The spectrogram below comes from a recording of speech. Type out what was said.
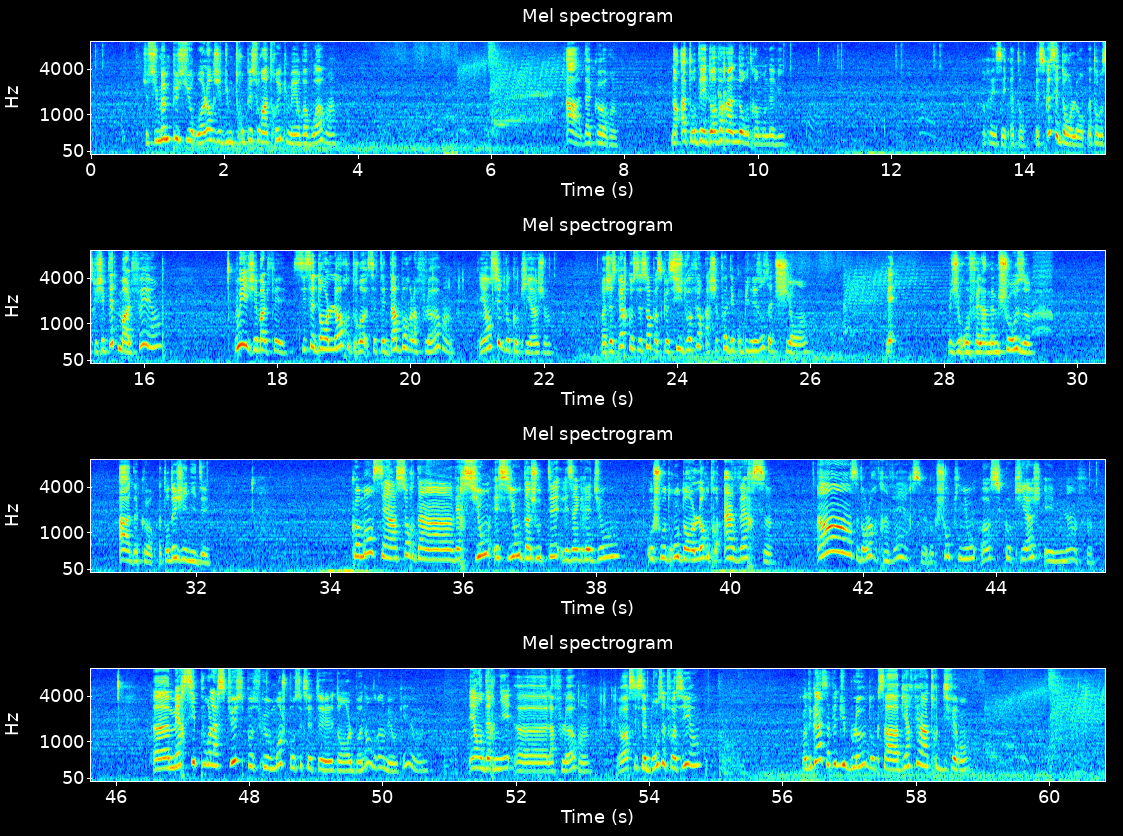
Je suis même plus sûr. Ou alors j'ai dû me tromper sur un truc, mais on va voir. Hein. Ah, d'accord. Non, attendez, il doit y avoir un ordre à mon avis. Réessaye. Attends, est-ce que c'est dans l'ordre? Attends, parce que j'ai peut-être mal fait, hein. Oui, j'ai mal fait. Si c'est dans l'ordre, c'était d'abord la fleur, et ensuite le coquillage. Enfin, j'espère que c'est ça, parce que si je dois faire à chaque fois des combinaisons, être chiant, hein. Mais j'ai refait la même chose. Ah d'accord, attendez j'ai une idée. Comment c'est un sort d'inversion Essayons d'ajouter les ingrédients au chaudron dans l'ordre inverse. Ah, c'est dans l'ordre inverse. Donc champignons, os, coquillage et nymphe. Euh, merci pour l'astuce, parce que moi je pensais que c'était dans le bon ordre, hein, mais ok. Euh. Et en dernier, euh, la fleur. Hein. Et voir si c'est bon cette fois-ci. Hein. En tout cas, ça fait du bleu, donc ça a bien fait un truc différent.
